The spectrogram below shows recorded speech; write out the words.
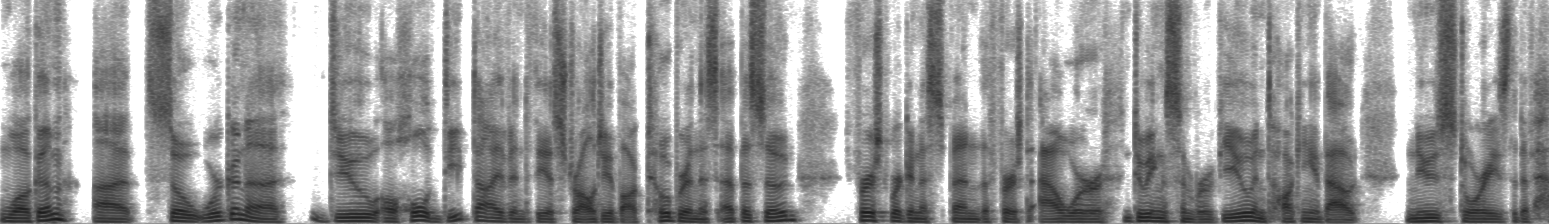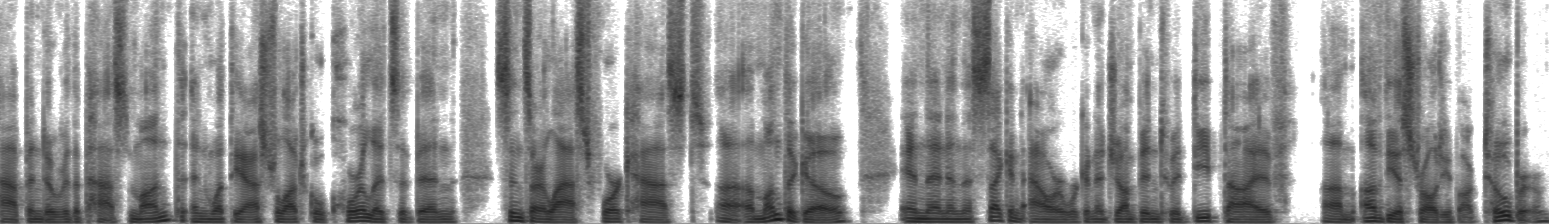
Welcome. Uh, so, we're going to do a whole deep dive into the astrology of October in this episode. First, we're going to spend the first hour doing some review and talking about news stories that have happened over the past month and what the astrological correlates have been since our last forecast uh, a month ago. And then in the second hour, we're going to jump into a deep dive um, of the astrology of October.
